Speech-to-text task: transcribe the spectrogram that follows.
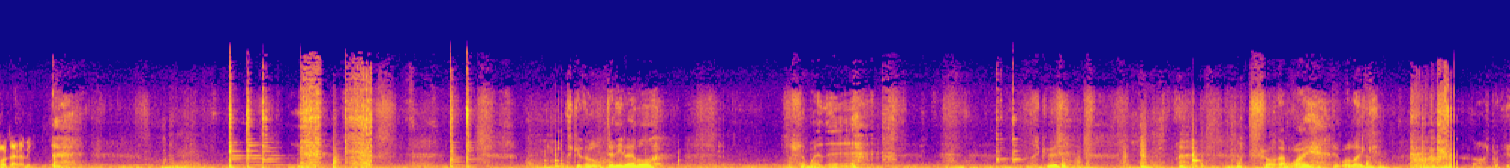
Let's get the little diddy level. Somewhere there. That's good. Try that way. It will like. Oh, it's pretty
